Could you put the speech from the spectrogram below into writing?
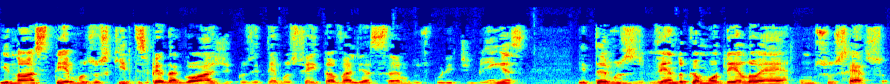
e nós temos os kits pedagógicos e temos feito avaliação dos curitibinhas e estamos vendo que o modelo é um sucesso.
